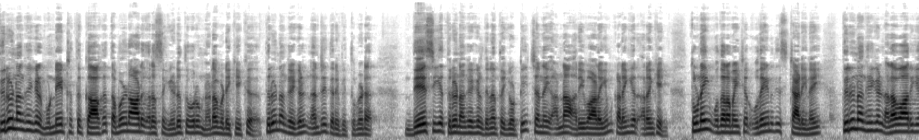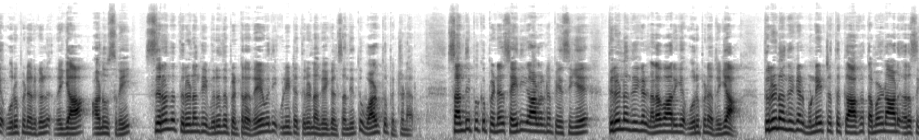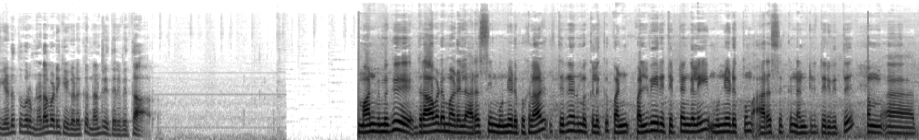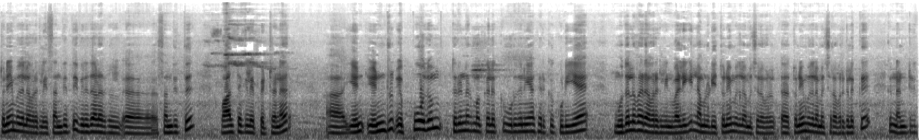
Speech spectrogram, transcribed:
திருநங்கைகள் முன்னேற்றத்துக்காக தமிழ்நாடு அரசு எடுத்து வரும் நடவடிக்கைக்கு திருநங்கைகள் நன்றி தெரிவித்துள்ளனர். தேசிய திருநங்கைகள் தினத்தையொட்டி சென்னை அண்ணா அறிவாலயம் கலைஞர் அரங்கில் துணை முதலமைச்சர் உதயநிதி ஸ்டாலினை திருநங்கைகள் நலவாரிய உறுப்பினர்கள் ரியா அனுஸ்ரீ சிறந்த திருநங்கை விருது பெற்ற ரேவதி உள்ளிட்ட திருநங்கைகள் சந்தித்து வாழ்த்து பெற்றனர். சந்திப்புக்கு பின்னர் செய்தியாளர்களிடம் பேசிய திருநங்கைகள் நலவாரிய உறுப்பினர் ரியா திருநங்கைகள் முன்னேற்றத்துக்காக தமிழ்நாடு அரசு எடுத்து வரும் நடவடிக்கைகளுக்கு நன்றி தெரிவித்தார். மாண்புமிகு திராவிட மாடல் அரசின் முன்னெடுப்புகளால் திருநெர்மக்களுக்கு பன் பல்வேறு திட்டங்களை முன்னெடுக்கும் அரசுக்கு நன்றி தெரிவித்து நம், துணை முதல்வர்களை சந்தித்து விருதாளர்கள் சந்தித்து வாழ்த்துக்களை பெற்றனர். என்- என்றும் எப்போதும் திருநெர்மக்களுக்கு உறுதுணையாக இருக்கக்கூடிய முதல்வர் அவர்களின் வழியில் நம்மளுடைய துணை முதலமைச்சர் அவர்கள் துணை முதலமைச்சர் அவர்களுக்கு நன்றி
